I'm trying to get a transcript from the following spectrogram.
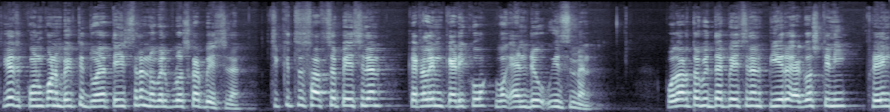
ঠিক আছে? কোন কোন ব্যক্তি দু হাজার তেইশ সালে নোবেল পুরস্কার পেয়েছিলেন? চিকিৎসা শাস্ত্রে পেয়েছিলেন ক্যাটালিন ক্যারিকো এবং অ্যান্ড্রু উইসম্যান পদার্থবিদ্যায় পেয়েছিলেন পিয়েরো অ্যাগস্টিনি, ফ্রেঙ্ক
